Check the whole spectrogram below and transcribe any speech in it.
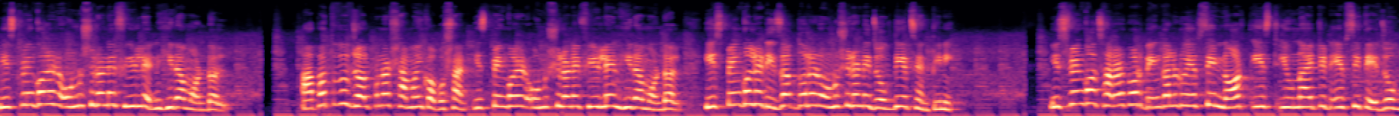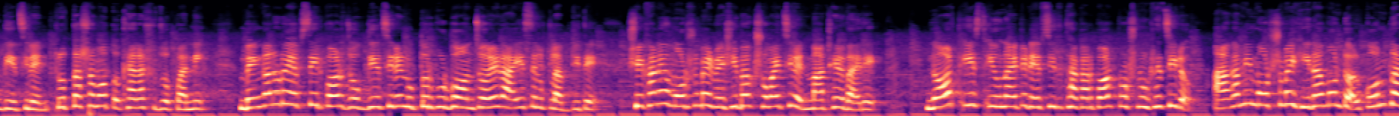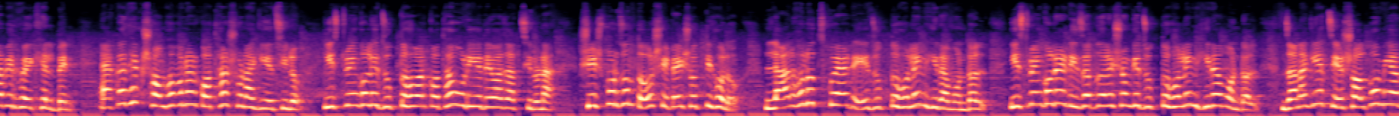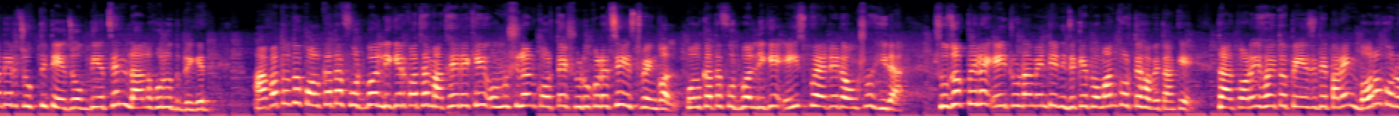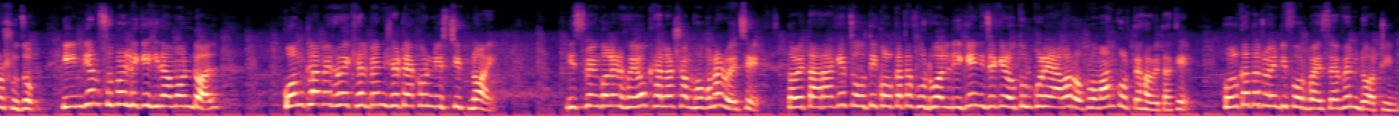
ইস্টবেঙ্গলের অনুশীলনে ফিরলেন হীরা মণ্ডল। আপাতত জল্পনার সাময়িক অবসান ইস্টবেঙ্গলের অনুশীলনে ফিরলেন হীরা মণ্ডল। ইস্টবেঙ্গলের রিজার্ভ দলের অনুশীলনে যোগ দিয়েছেন তিনি। ইস্টবেঙ্গল ছাড়ার পর Bengaluru FC, North East United এফসিতে যোগ দিয়েছিলেন। প্রত্যাশা মতো খেলার সুযোগ পাননি। বেঙ্গালুরু এফসির পর যোগ দিয়েছিলেন উত্তর পূর্ব অঞ্চলের আইএসএল ক্লাবটিতে। সেখানেও মরশুমের বেশিরভাগ সময় ছিলেন মাঠের বাইরে। নর্থ ইস্ট ইউনাইটেড এফসিতে থাকার পর প্রশ্ন উঠেছিল, আগামী মরশুমে হীরা মণ্ডল কোন ক্লাবের হয়ে খেলবেন? একাধিক সম্ভাবনার কথা শোনা গিয়েছিল। ইস্টবেঙ্গলে যুক্ত হওয়ার কথা উড়িয়ে দেওয়া যাচ্ছিল না। শেষ পর্যন্ত সেটাই সত্যি হলো। লাল হলুদ স্কোয়াডে যুক্ত হলেন হীরা মণ্ডল। ইস্টবেঙ্গলের রিজার্ভ দলের সঙ্গে যুক্ত হলেন হীরা মণ্ডল। জানা গিয়েছে, স্বল্প মেয়াদের চুক্তিতে যোগ দিয়েছেন লাল হলুদ ব্রিগেড। আপাতত কলকাতা ফুটবল লিগের কথা মাথায় রেখে অনুশীলন করতে শুরু করেছে ইস্টবেঙ্গল কলকাতা ফুটবল লিগে এই স্কোয়াডের অংশ হীরা। সুযোগ পেলে এই টুর্নামেন্টে নিজেকে প্রমাণ করতে হবে তাকে। তারপরেই হয়তো পেয়ে যেতে পারেন বড় কোনো সুযোগ। ইন্ডিয়ান সুপার লিগে হীরামণ্ডল কোন ক্লাবের হয়ে খেলবেন সেটা এখন নিশ্চিত নয়। ইস্টবেঙ্গলের হয়েও খেলার সম্ভাবনা রয়েছে। তবে তার আগে চলতি কলকাতা ফুটবল লিগে নিজেকে নতুন করে আবারও প্রমাণ করতে হবে তাকে। Kolkata twenty four by seven dot in.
